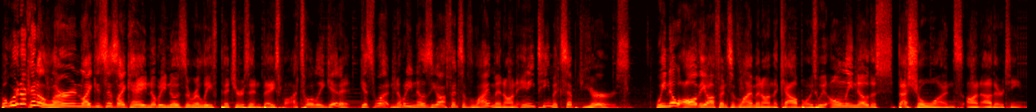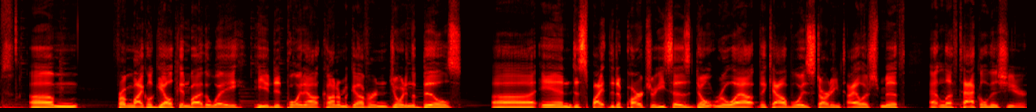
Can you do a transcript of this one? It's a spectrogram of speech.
But we're not going to learn like it's just like, hey, nobody knows the relief pitchers in baseball. I totally get it. Guess what? Nobody knows the offensive linemen on any team except yours. We know all the offensive linemen on the Cowboys. We only know the special ones on other teams. Um, from Michael Gehlken, by the way, he did point out Connor McGovern joining the Bills. Uh, and despite the departure, he says don't rule out the Cowboys starting Tyler Smith at left tackle this year.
